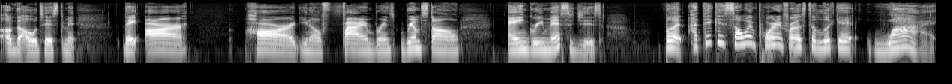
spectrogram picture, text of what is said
of the Old Testament, they are hard, you know, fire and brimstone, angry messages. But I think it's so important for us to look at why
